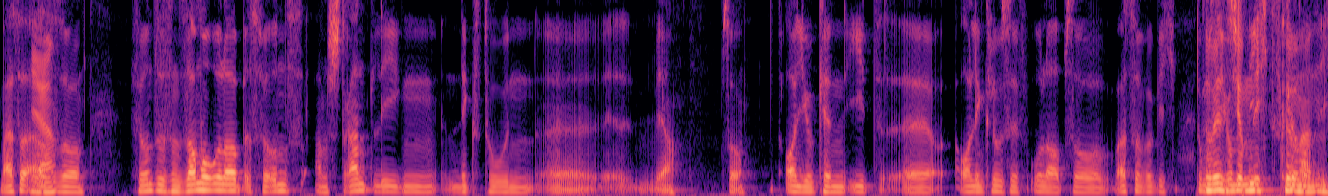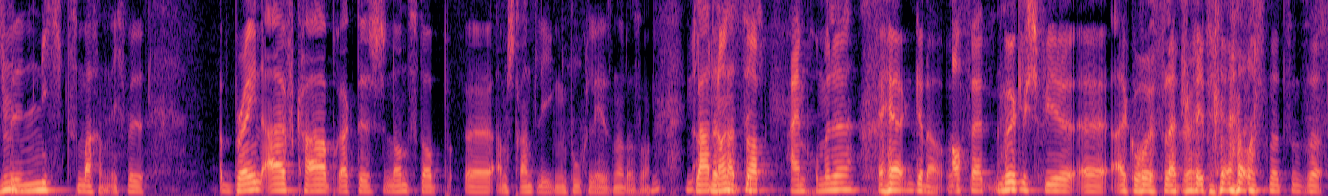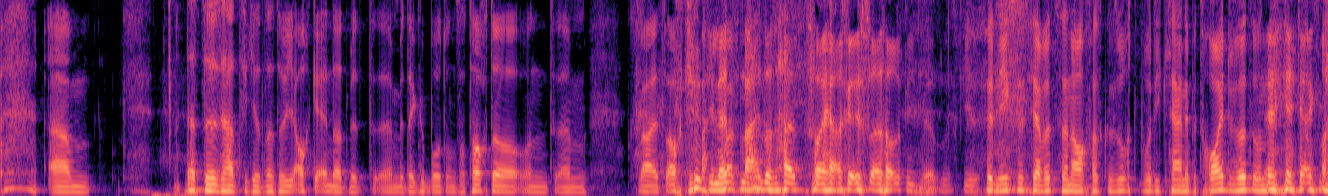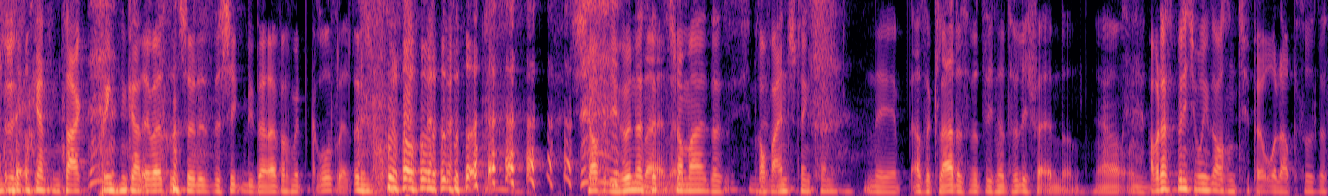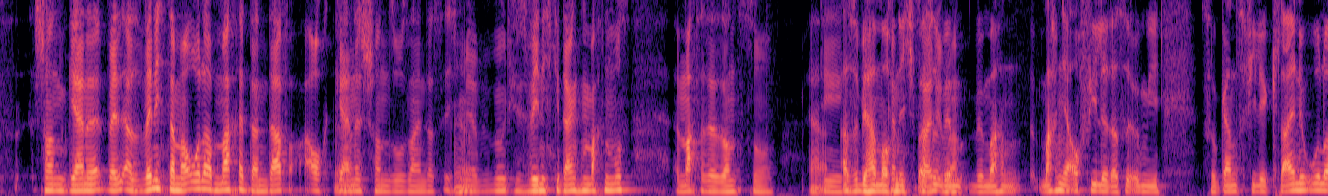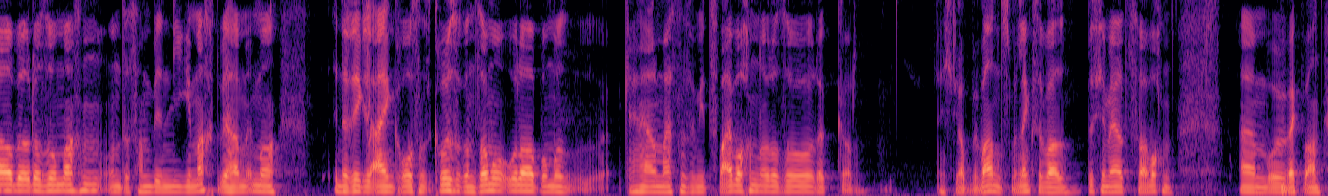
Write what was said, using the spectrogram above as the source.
Weißt du, ja. also so, für uns ist ein Sommerurlaub, ist für uns am Strand liegen, nichts tun, äh, ja, so all you can eat, äh, all inclusive Urlaub, so, weißt du wirklich, du, du musst dich um, um nichts kümmern. kümmern. Ich will mhm. nichts machen. Ich will Brain AFK praktisch nonstop äh, am Strand liegen, Buch lesen oder so. Klar, das nonstop, hat sich, ein Promille. ja, genau. Aufwärts. Möglichst viel äh, Alkohol Flatrate ausnutzen so. Ähm, das, das, hat sich jetzt natürlich auch geändert mit, äh, mit der Geburt unserer Tochter und ähm, Klar, jetzt auch die, die letzten anderthalb, zwei Jahre ist halt auch nicht mehr so viel. Für nächstes Jahr wird es dann auch was gesucht, wo die Kleine betreut wird und, ja, genau. und du den ganzen Tag trinken kannst. Ja, was das Schöne ist, wir schicken die dann einfach mit Großeltern in Urlaub oder so. Ich hoffe, die hören das nein, jetzt nein. schon mal, dass sie sich drauf einstellen können. Nee, also klar, das wird sich natürlich verändern. Ja, Aber das bin ich übrigens auch so ein Typ bei Urlaub. So, das schon gerne, also wenn ich da mal Urlaub mache, dann darf auch gerne ja. schon so sein, dass ich mir möglichst wenig Gedanken machen muss. Er macht das ja sonst so ja, also wir haben auch nicht, du, wir, wir, machen, machen ja auch viele, dass sie irgendwie so ganz viele kleine Urlaube oder so machen und das haben wir nie gemacht. Wir haben immer in der Regel einen großen, größeren Sommerurlaub, wo wir, keine Ahnung, meistens irgendwie zwei Wochen oder so, oder, ich glaube, wir waren, das längste war ein bisschen mehr als zwei Wochen, ähm, wo wir weg waren.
